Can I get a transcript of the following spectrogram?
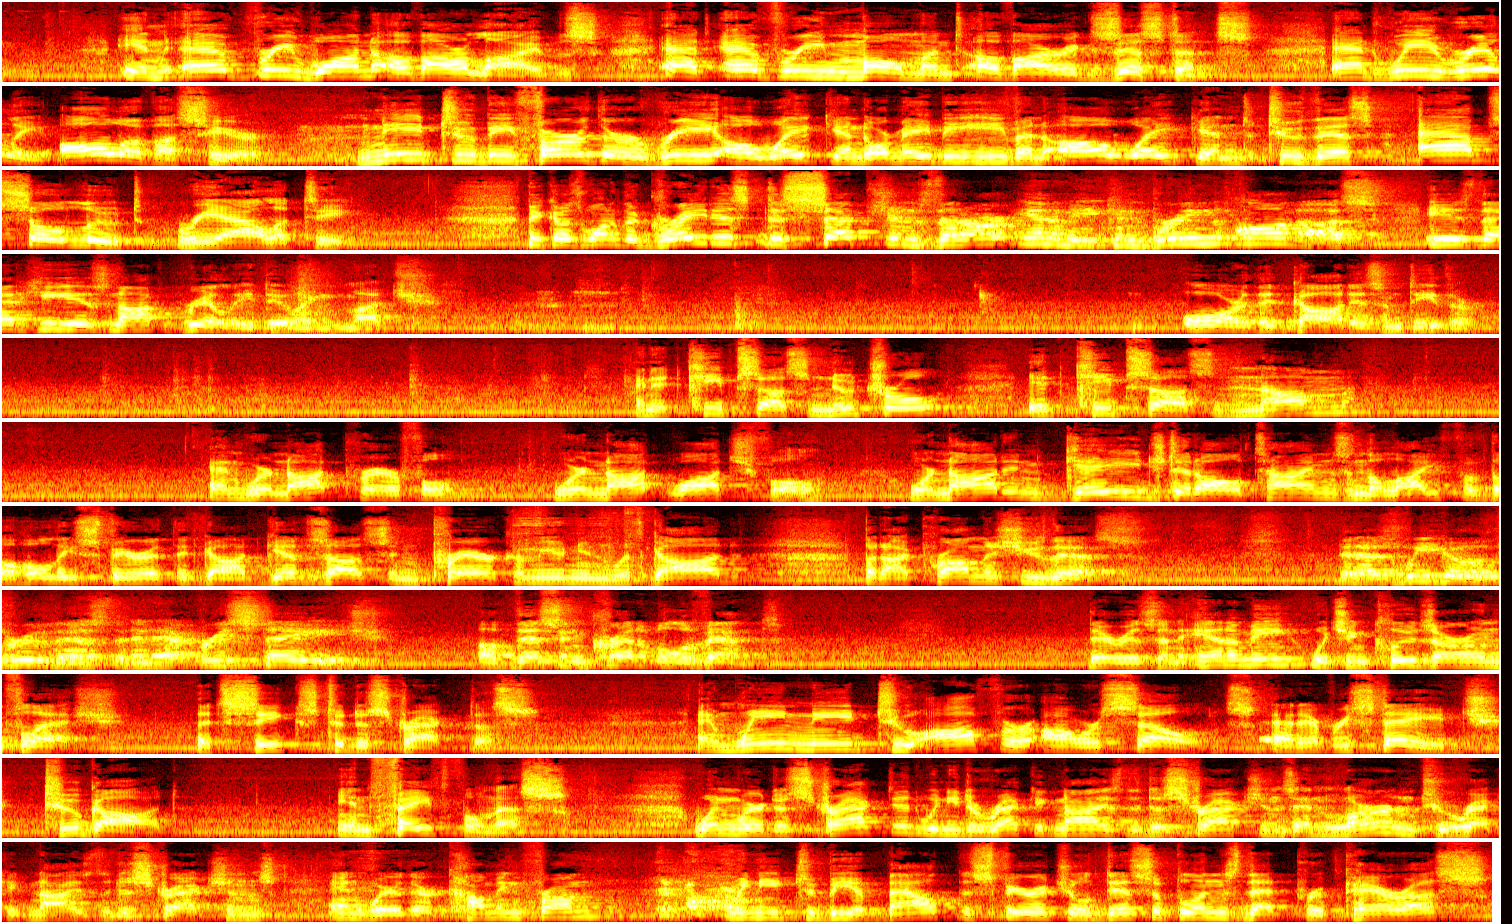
in every one of our lives, at every moment of our existence. And we really, all of us here, need to be further reawakened or maybe even awakened to this absolute reality. Because one of the greatest deceptions that our enemy can bring on us is that he is not really doing much. Or that God isn't either. And it keeps us neutral, it keeps us numb, and we're not prayerful, we're not watchful, we're not engaged at all times in the life of the Holy Spirit that God gives us in prayer communion with God. But I promise you this that as we go through this, that in every stage of this incredible event, there is an enemy, which includes our own flesh, that seeks to distract us. And we need to offer ourselves at every stage to God in faithfulness when we're distracted, we need to recognize the distractions and learn to recognize the distractions and where they're coming from. We need to be about the spiritual disciplines that prepare us.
